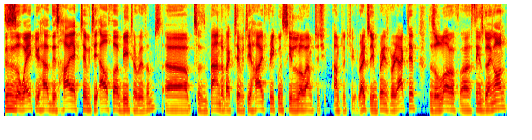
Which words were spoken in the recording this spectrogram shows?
This is awake, you have this high activity alpha beta rhythms. Uh, so this band of activity, high frequency, low amplitude, amplitude, right? So your brain is very active, there's a lot of uh, things going on.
